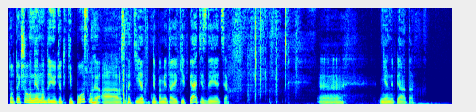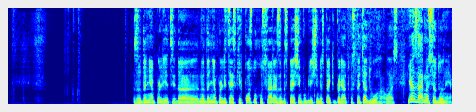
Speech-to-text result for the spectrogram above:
Тобто, якщо вони надають отакі послуги, а в статті я тут не пам'ятаю, які в п'ятій, здається. Е, Ні, не п'ята. Завдання поліції, да, надання поліцейських послуг у сферах забезпечення публічної безпеки порядку. Стаття 2. Ось. Я звернуся до них.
